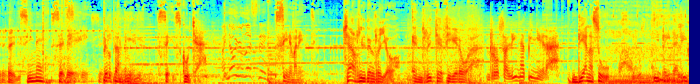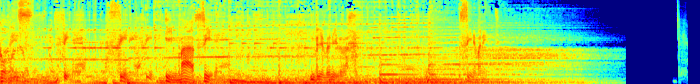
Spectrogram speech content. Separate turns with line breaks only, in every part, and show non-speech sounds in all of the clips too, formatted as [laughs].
El cine se ve, pero también se escucha. Cinemanet. Charlie del Río, Enrique Figueroa, Rosalina Piñera, Diana Su y Deidali Gómez. Cine, cine, cine y más cine. Bienvenidos. Cinemanet.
